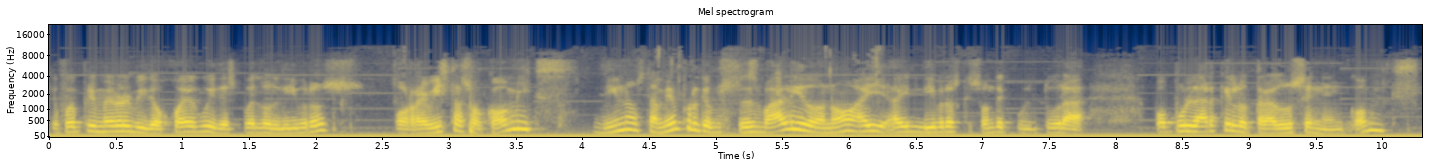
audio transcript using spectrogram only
que fue primero el videojuego y después los libros, o revistas o cómics. Dinos también, porque pues, es válido, ¿no? Hay, hay libros que son de cultura popular que lo traducen en cómics.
